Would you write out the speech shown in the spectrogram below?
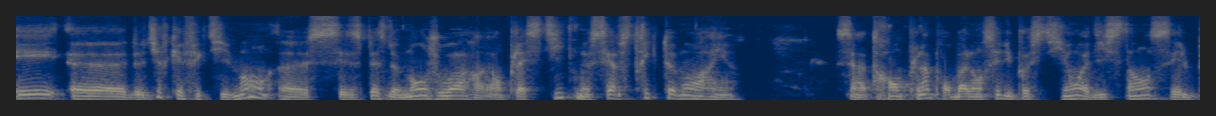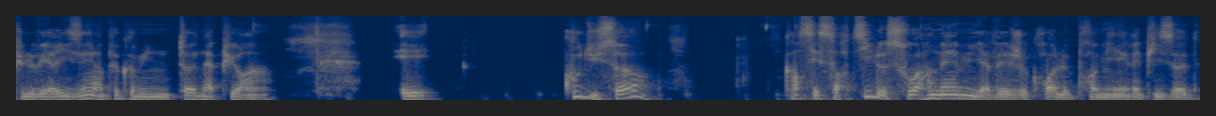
Et euh, de dire qu'effectivement, ces espèces de mangeoires en plastique ne servent strictement à rien c'est un tremplin pour balancer du postillon à distance et le pulvériser un peu comme une tonne à purin. Et coup du sort, quand c'est sorti, le soir même, il y avait, je crois, le premier épisode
